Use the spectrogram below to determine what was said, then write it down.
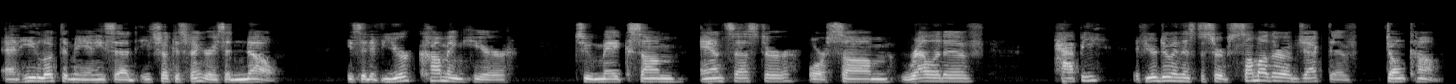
And he looked at me and he said, he shook his finger. He said, no. He said, if you're coming here to make some ancestor or some relative happy, if you're doing this to serve some other objective, don't come.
